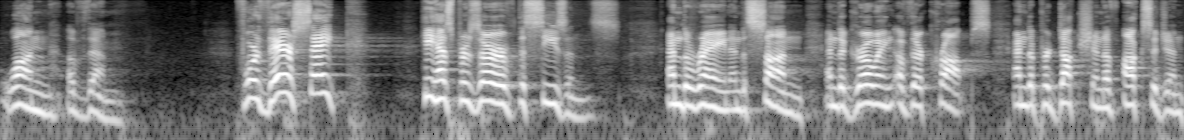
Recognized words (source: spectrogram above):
one of them. For their sake, He has preserved the seasons and the rain and the sun and the growing of their crops and the production of oxygen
